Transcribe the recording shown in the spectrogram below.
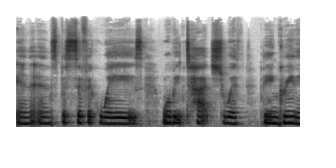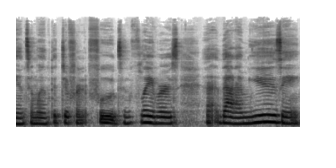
in, in specific ways will be touched with the ingredients and with the different foods and flavors uh, that I'm using.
